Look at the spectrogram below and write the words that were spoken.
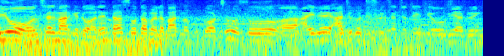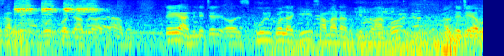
यो होलसेल मार्केट हो अरे नि त सो तपाईँहरूलाई बादमा बुक गर्छु। सो अहिले आजको डिस्क्रिप्सन चाहिँ त्यही थियो we are doing something good for जाब्रा होइन? अब त्यही हामीले चाहिँ स्कुलको लागि सामानहरू किन्नु आएको। अब त्यो चाहिँ अब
